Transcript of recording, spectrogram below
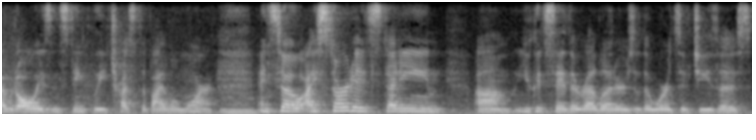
I would always instinctively trust the Bible more. And so I started studying, um, you could say, the red letters or the words of Jesus.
